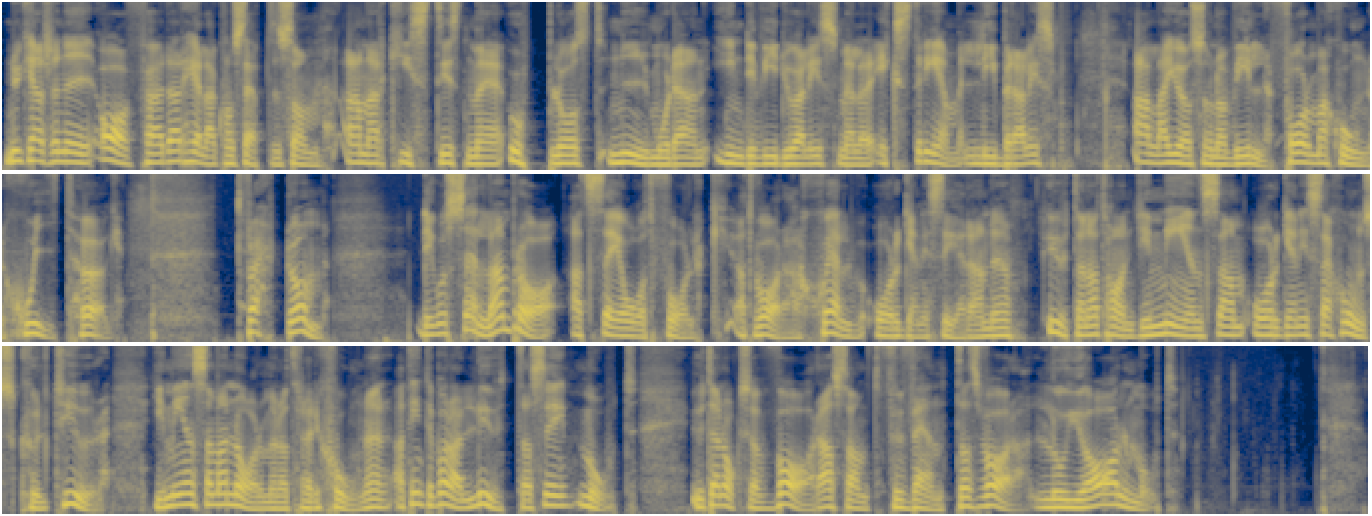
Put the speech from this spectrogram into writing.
Nu kanske ni avfärdar hela konceptet som anarkistiskt med uppblåst nymodern individualism eller extremliberalism. Alla gör som de vill, formation skithög. Tvärtom, det går sällan bra att säga åt folk att vara självorganiserande utan att ha en gemensam organisationskultur, gemensamma normer och traditioner att inte bara luta sig mot utan också vara samt förväntas vara lojal mot.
